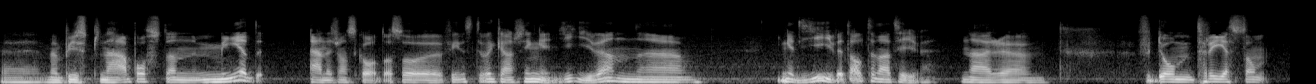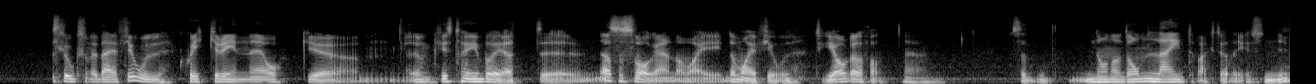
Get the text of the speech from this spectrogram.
Eh, men på just den här posten med Andersons skada så finns det väl kanske ingen given... Eh, inget givet alternativ. När... Eh, för de tre som slog som det där i fjol, Quickrin och uh, Lundqvist har ju börjat uh, alltså svagare än de var, i, de var i fjol, tycker jag i alla fall. Uh, så någon av dem lär inte vara aktuella just nu.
